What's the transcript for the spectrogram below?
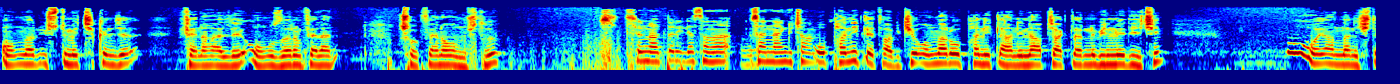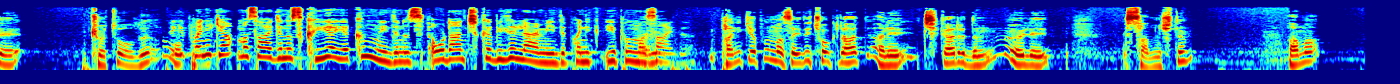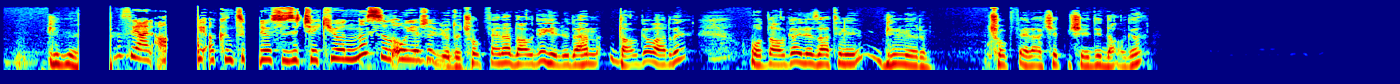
onlar üstüme çıkınca fena halde omuzlarım falan çok fena olmuştu. Tırnaklarıyla sana senden güç almış. O panikle tabii ki onlar o panikle hani ne yapacaklarını bilmediği için o yandan işte kötü oldu. Peki O- panik yapmasaydınız kıyıya yakın mıydınız? Oradan çıkabilirler miydi panik yapılmasaydı? panik yapılmasaydı çok rahat hani çıkarırdım öyle sanmıştım. Ama bilmiyorum. Nasıl yani bir akıntı geliyor sizi çekiyor. Nasıl o yaşa Geliyordu çok fena dalga geliyordu. Hem dalga vardı. O dalgayla zaten bilmiyorum. Çok felaket bir şeydi dalga.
